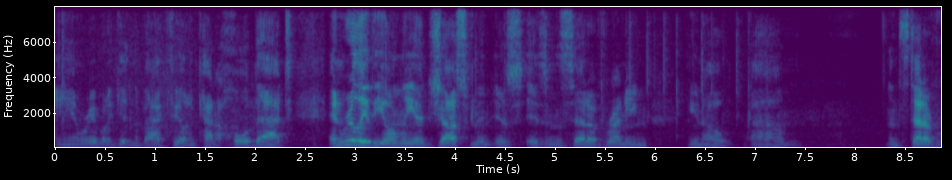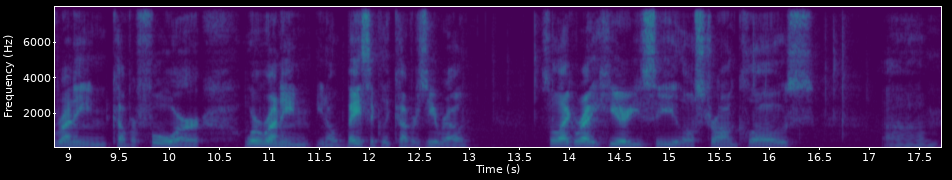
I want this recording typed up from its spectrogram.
And we're able to get in the backfield and kind of hold that. And really, the only adjustment is is instead of running, you know. Um, instead of running cover four, we're running, you know, basically cover zero. So like right here, you see a little strong close. Um,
